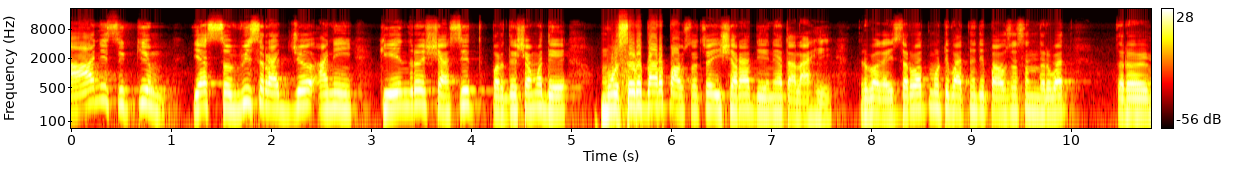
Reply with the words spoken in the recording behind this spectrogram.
आणि सिक्कीम या सव्वीस राज्य आणि केंद्रशासित प्रदेशामध्ये मुसळधार पावसाचा इशारा देण्यात आला आहे. तर बघा ही सर्वात मोठी बातमी होती पावसासंदर्भात. तर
